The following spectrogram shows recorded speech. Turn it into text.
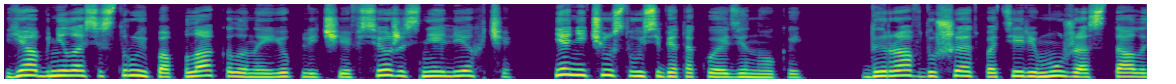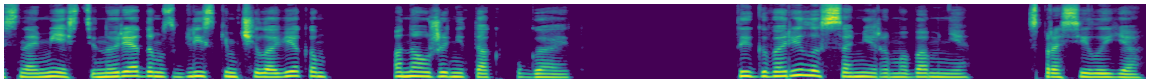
Я обняла сестру и поплакала на ее плече. Все же с ней легче. Я не чувствую себя такой одинокой. Дыра в душе от потери мужа осталась на месте, но рядом с близким человеком она уже не так пугает. «Ты говорила с Самиром обо мне?» — спросила я.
